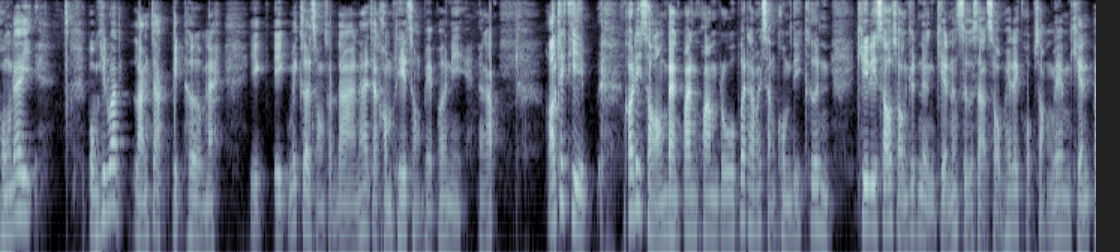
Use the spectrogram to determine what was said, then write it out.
คงได้ ผมคิดว่าหลังจากปิดเทอมนะ อีกอีกไม่เกิน 2 สัปดาห์น่าจะ complete 2 paper นี้นะครับ Objective ข้อที่ 2 แบ่งปันความรู้เพื่อทำให้สังคมดีขึ้น Key Result 2.1 เขียนหนังสือสะสมให้ได้ครบ 2 เล่ม เขียนไป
